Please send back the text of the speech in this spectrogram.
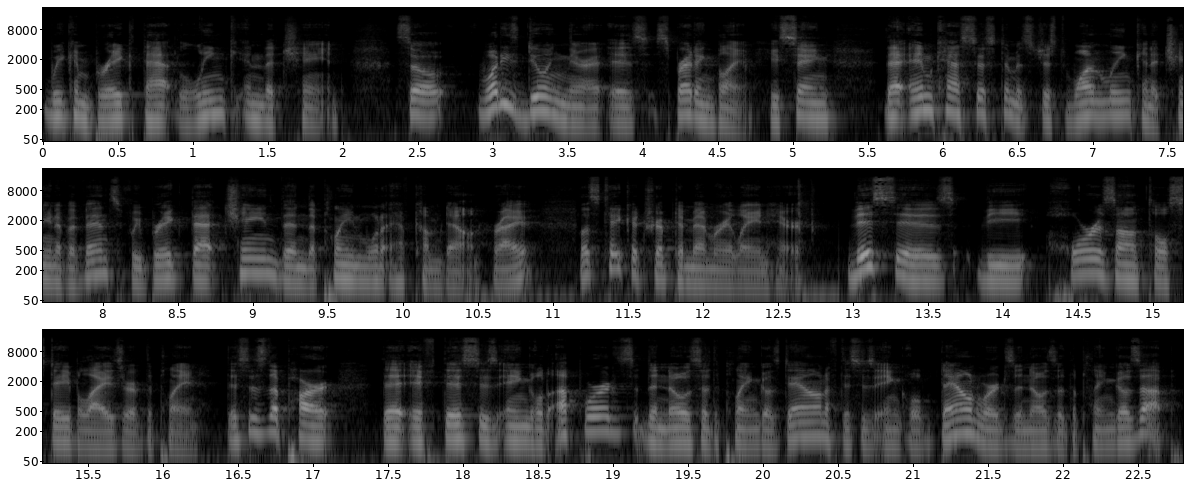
we can break that link in the chain. So what he's doing there is spreading blame. He's saying that MCAS system is just one link in a chain of events. If we break that chain, then the plane wouldn't have come down, right? Let's take a trip to memory lane here. This is the horizontal stabilizer of the plane. This is the part that if this is angled upwards, the nose of the plane goes down. If this is angled downwards, the nose of the plane goes up.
